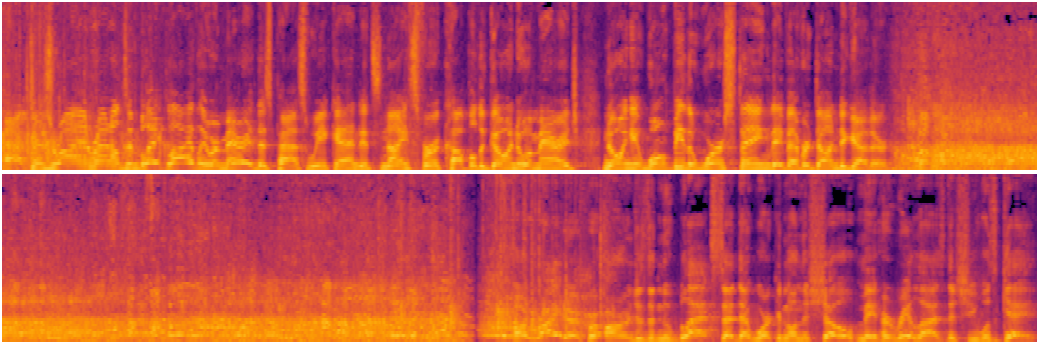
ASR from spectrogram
Actors Ryan Reynolds and Blake Lively were married this past weekend. It's nice for a couple to go into a marriage knowing it won't be the worst thing they've ever done together. A writer for Orange is the New Black said that working on the show made her realize that she was gay,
